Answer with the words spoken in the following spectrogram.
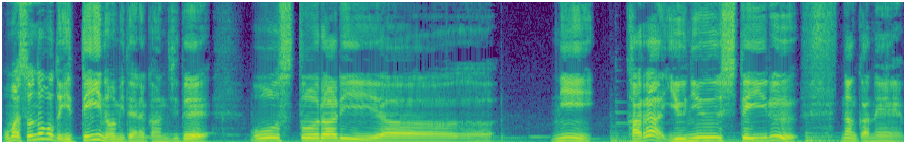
お前そんなこと言っていいのみたいな感じで、オーストラリアに、から輸入している、なんかね、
